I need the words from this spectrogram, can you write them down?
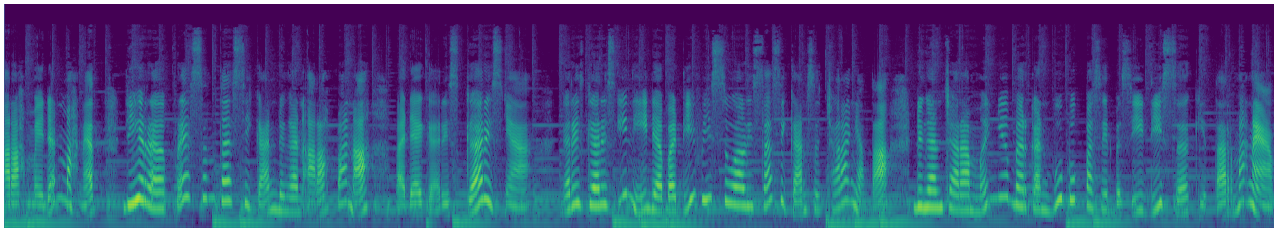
Arah medan magnet direpresentasikan dengan arah panah pada garis-garisnya. Garis-garis ini dapat divisualisasikan secara nyata dengan cara menyebarkan bubuk pasir besi di sekitar magnet.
